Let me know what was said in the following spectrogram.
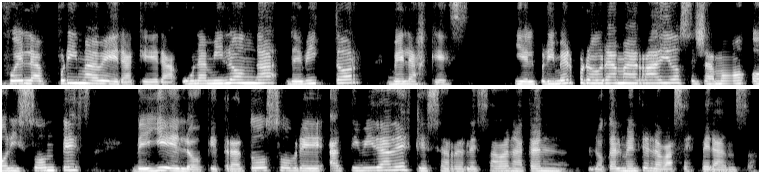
fue La Primavera, que era una milonga de Víctor Velázquez. Y el primer programa de radio se llamó Horizontes de Hielo, que trató sobre actividades que se realizaban acá localmente en la base Esperanza.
